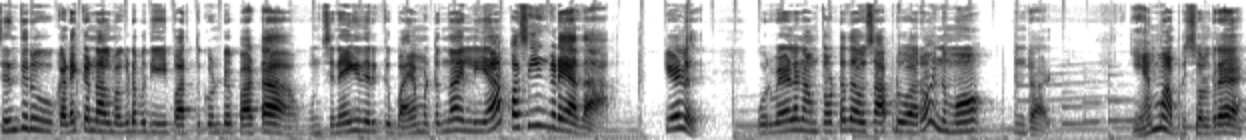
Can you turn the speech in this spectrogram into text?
செந்திரு கடைக்கண்ணால் மகுடபதியை பார்த்து கொண்டு பாட்டா உன் சிநேகிதருக்கு பயம் மட்டும்தான் இல்லையா? பசியும் கிடையாதா? கேளு. ஒருவேளை நாம் தொட்டதை அவர் சாப்பிடுவாரோ என்னமோ? என்றாள். ஏம்மா அப்படி சொல்கிற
